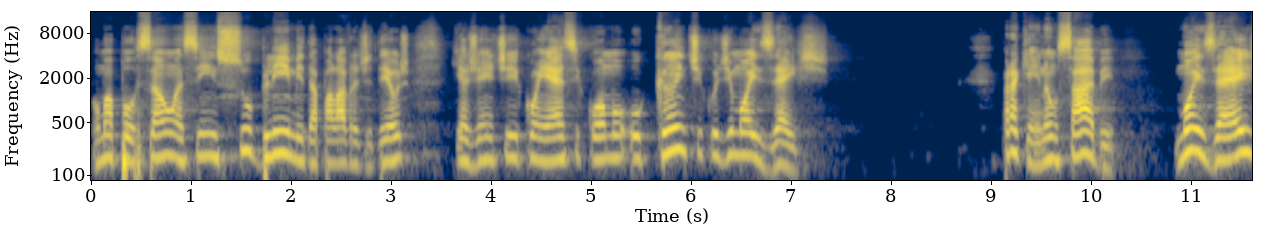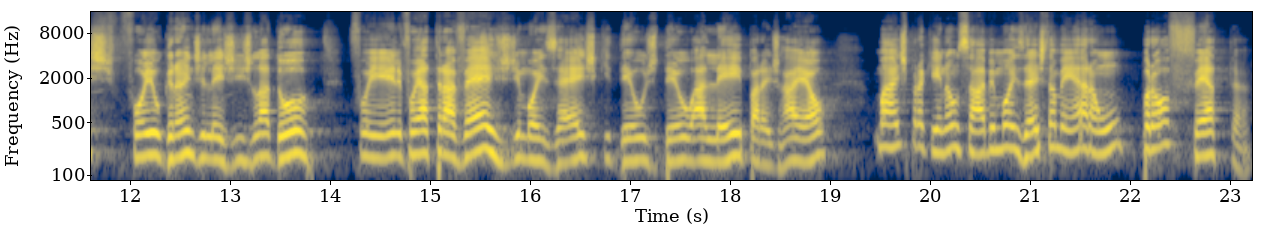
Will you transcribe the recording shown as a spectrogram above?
uma porção assim sublime da palavra de Deus que a gente conhece como o Cântico de Moisés. Para quem não sabe, Moisés foi o grande legislador, foi ele, foi através de Moisés que Deus deu a lei para Israel, mas para quem não sabe, Moisés também era um profeta.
